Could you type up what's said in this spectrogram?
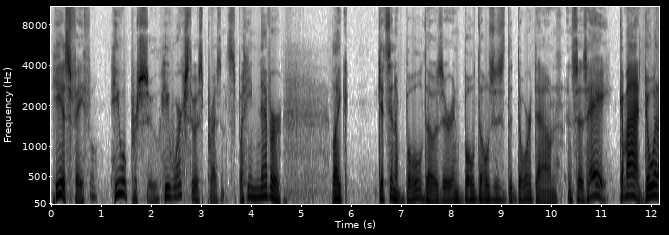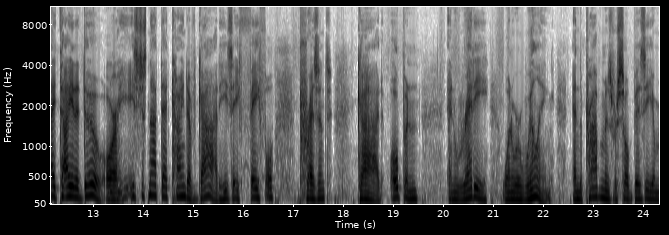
He is faithful. He will pursue. He works through His presence, but He never, like, gets in a bulldozer and bulldozes the door down and says, "Hey, come on, do what I tell you to do." Or he's just not that kind of God. He's a faithful, present God, open and ready when we're willing. And the problem is we're so busy and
